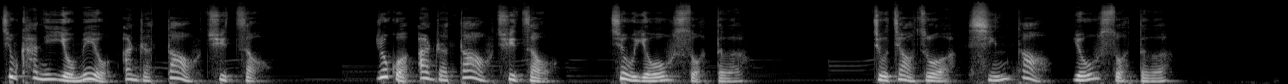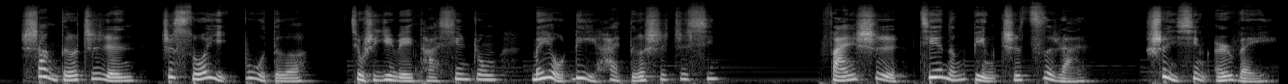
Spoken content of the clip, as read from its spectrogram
就看你有没有按着道去走。如果按着道去走，就有所得，就叫做行道有所得。上德之人之所以不得，就是因为他心中没有利害得失之心。凡事皆能秉持自然，顺性而为。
